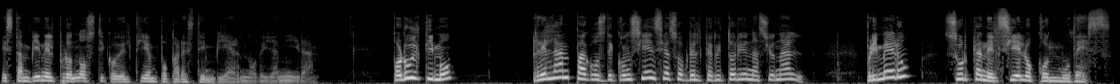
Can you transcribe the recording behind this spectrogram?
es también el pronóstico del tiempo para este invierno de Yanira. Por último, relámpagos de conciencia sobre el territorio nacional. Primero, surcan el cielo con mudez,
